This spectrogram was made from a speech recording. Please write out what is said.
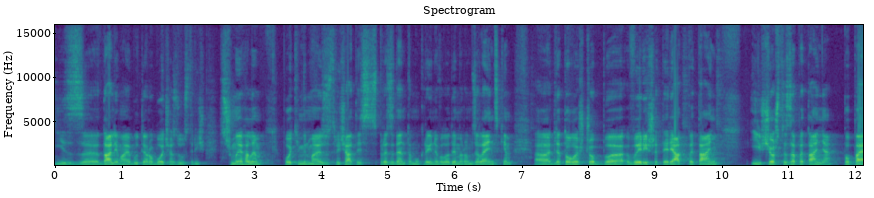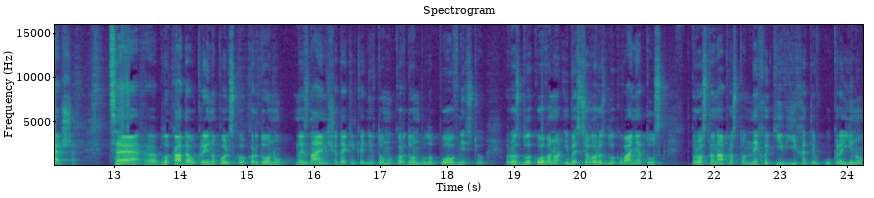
із е, далі має бути робоча зустріч з Шмигалем. Потім він має зустрічатись з президентом України Володимиром Зеленським для того, щоб вирішити ряд питань. І що ж це за питання? По-перше, це блокада україно-польського кордону. Ми знаємо, що декілька днів тому кордон було повністю розблоковано, і без цього розблокування Туск просто-напросто не хотів їхати в Україну,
